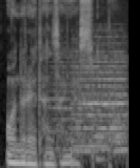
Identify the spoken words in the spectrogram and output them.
오늘의 단상이었습니다.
